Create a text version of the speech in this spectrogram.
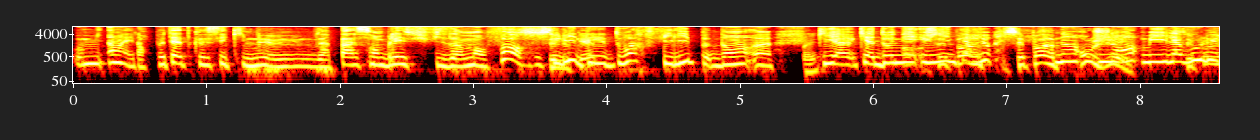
omis un. Alors peut-être que c'est qu'il ne nous a pas semblé suffisamment fort. C'est celui lequel d'Édouard Philippe dans, euh, Oui. qui, a, qui a donné Oh, une interview. C'est pas un non, projet. non, mais il a voulu.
